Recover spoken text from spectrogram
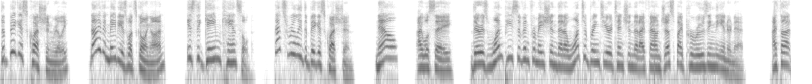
The biggest question, really, not even maybe is what's going on, is the game canceled? That's really the biggest question. Now, I will say, there is one piece of information that I want to bring to your attention that I found just by perusing the internet. I thought,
